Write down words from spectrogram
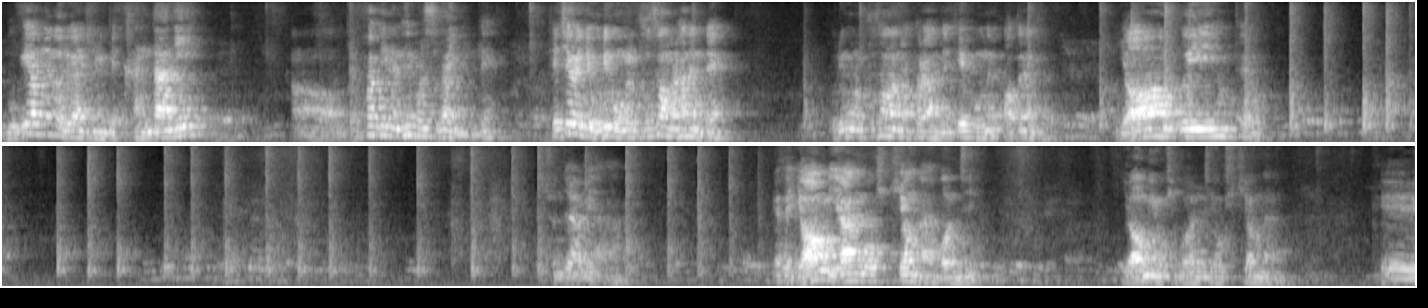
무기염류는 우리가 지금 이제 간단히 어 이제 확인을 해볼 수가 있는데 대체로 이제 우리 몸을 구성을 하는데 몸을 구성하는 역할을 하는데 대부분은 어떤 형태로? 염의 형태로 존재합니다. 그래서 염이라는 거 혹시 기억나요? 뭔지? 염이 혹시 뭔지 혹시 기억나요? 그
